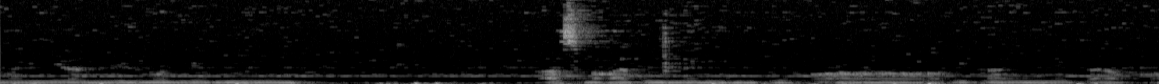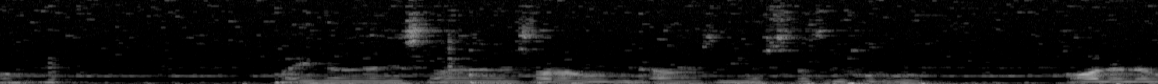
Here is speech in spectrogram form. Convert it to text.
ظهيرا للمجرمين. أصبح في المدينة خائفا يترقب فإذا الذي استنصره بالأمس يستصرخه قال له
